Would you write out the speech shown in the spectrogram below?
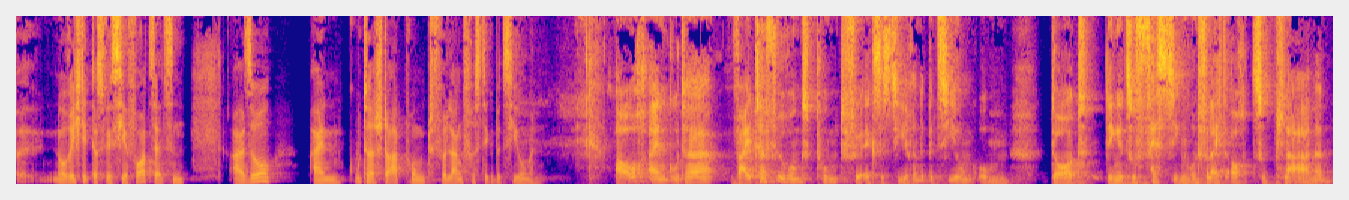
äh, nur richtig, dass wir es hier fortsetzen. Also ein guter Startpunkt für langfristige Beziehungen. Auch ein guter Weiterführungspunkt für existierende Beziehungen, um dort Dinge zu festigen und vielleicht auch zu planen,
